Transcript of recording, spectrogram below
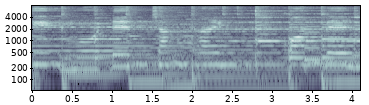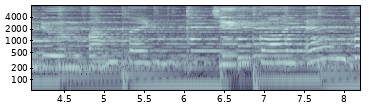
Ghi một đêm trăng thanh quán bên đường vắng tênh chỉ còn em với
